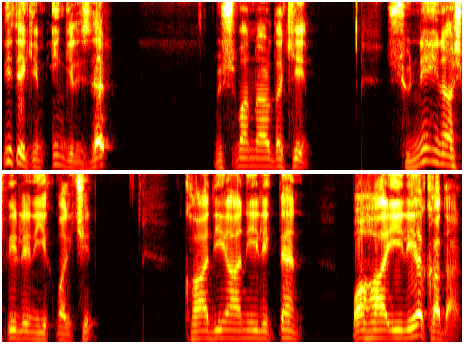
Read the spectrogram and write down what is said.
Nitekim İngilizler Müslümanlardaki Sünni inanç birliğini yıkmak için Kadiyanilikten Bahailiğe kadar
